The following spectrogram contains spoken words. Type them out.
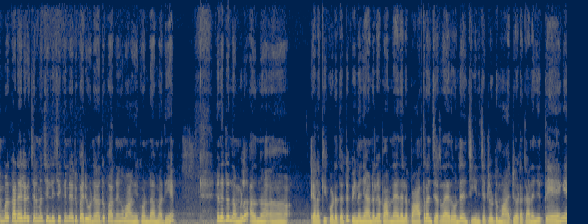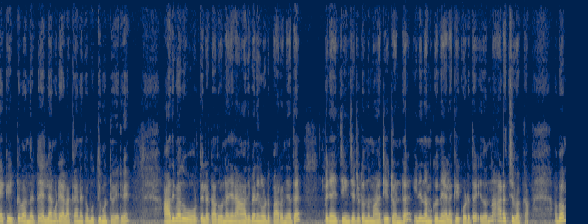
നമ്മൾ കടയിലൊക്കെ ചെല്ലുമ്പോൾ ചില്ലി ചിക്കന്റെ ഒരു പരുവുണ്ട്. അത് പറഞ്ഞങ്ങ് വാങ്ങിക്കൊണ്ടാൽ മതിയേ എന്നിട്ട് നമ്മൾ അതൊന്ന് ഇളക്കി കൊടുത്തിട്ട് പിന്നെ ഞാൻ ഉണ്ടല്ലോ പറഞ്ഞതല്ല പാത്രം ചെറുതായതുകൊണ്ട് ഞാൻ ചീനിച്ചട്ടിലോട്ട് മാറ്റും കേട്ടോ. കാരണം ഈ തേങ്ങയൊക്കെ ഇട്ട് വന്നിട്ട് എല്ലാം കൂടെ ഇളക്കാനൊക്കെ ബുദ്ധിമുട്ട് വരുവേ ആദ്യമേ അത് ഓർത്തില്ല കേട്ടോ. അതുകൊണ്ടാണ് ഞാൻ ആദ്യമേ നിങ്ങളോട് പറഞ്ഞത്. ഇപ്പം ഞാൻ ചീഞ്ചട്ടിട്ടൊന്ന് മാറ്റിയിട്ടുണ്ട്. ഇനി നമുക്കൊന്ന് ഇളക്കി കൊടുത്ത് ഇതൊന്ന് അടച്ചു വെക്കാം. അപ്പം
